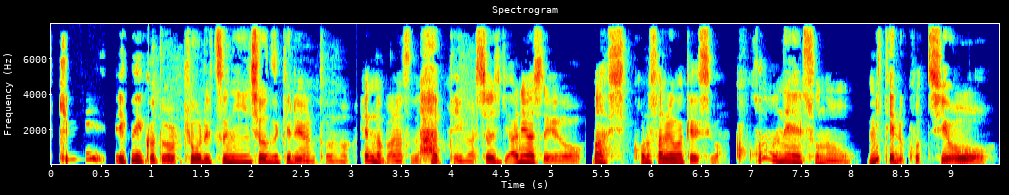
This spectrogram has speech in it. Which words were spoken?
急 にエグいことを強烈に印象づけるように撮るの変なバランスだなっていうのは正直ありましたけど、まあ、殺されるわけですよ。ここのね、その、見てるこっちを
